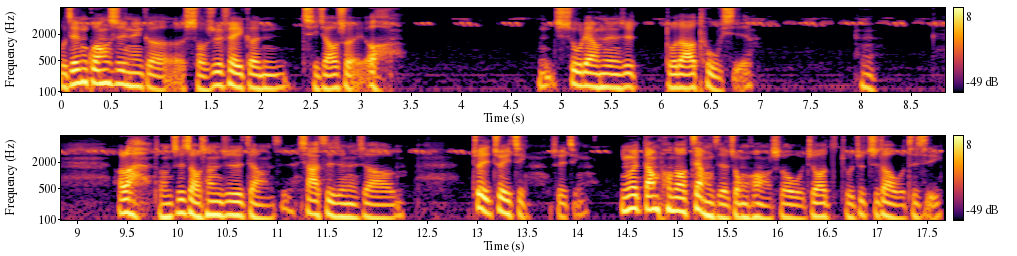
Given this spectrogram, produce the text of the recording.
我今天光是那个手续费跟起交税哦，嗯，数量真的是多到要吐血。嗯，好了，总之早上就是这样子，下次真的是要最最近最近，因为当碰到这样子的状况的时候，我就要我就知道我自己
